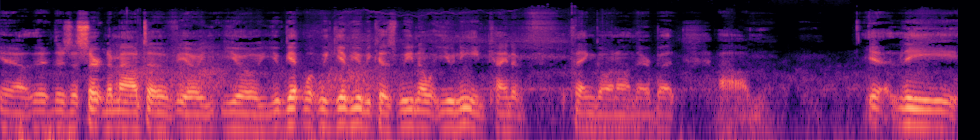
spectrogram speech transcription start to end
you know, there, there's a certain amount of you know you you get what we give you because we know what you need kind of thing going on there. But um, yeah, the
